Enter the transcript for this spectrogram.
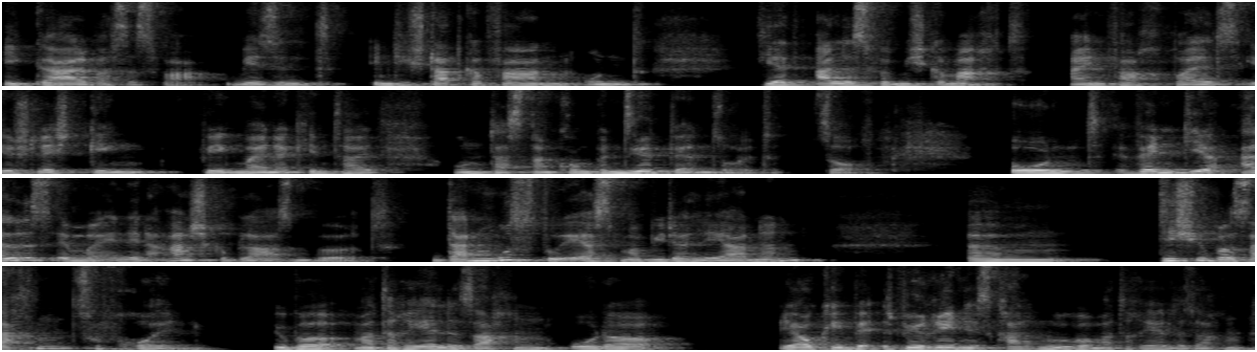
Egal was es war. Wir sind in die Stadt gefahren und die hat alles für mich gemacht, einfach weil es ihr schlecht ging wegen meiner Kindheit und das dann kompensiert werden sollte. So. Und wenn dir alles immer in den Arsch geblasen wird, dann musst du erstmal wieder lernen, ähm, dich über Sachen zu freuen, über materielle Sachen oder ja, okay, wir, wir reden jetzt gerade nur über materielle Sachen.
